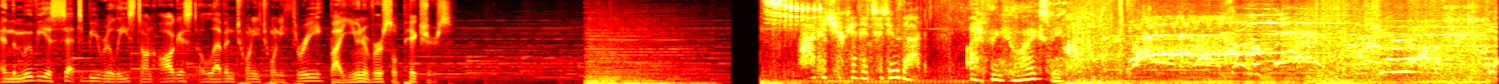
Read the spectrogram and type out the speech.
and the movie is set to be released on August 11, 2023 by Universal Pictures. How did you get it to do that? I think he likes me. Carmen.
